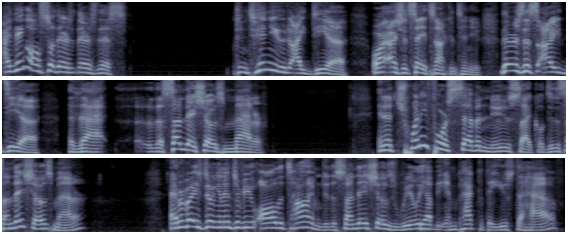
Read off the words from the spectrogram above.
I think also there's there's this continued idea, or I should say, it's not continued. There is this idea that the Sunday shows matter. In a 24 7 news cycle, do the Sunday shows matter? Everybody's doing an interview all the time. Do the Sunday shows really have the impact that they used to have?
